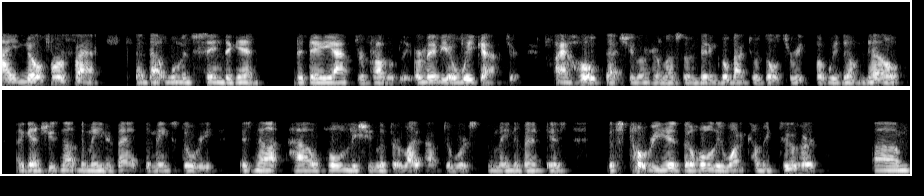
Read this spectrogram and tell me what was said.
I know for a fact that that woman sinned again the day after, probably, or maybe a week after. I hope that she learned her lesson and didn't go back to adultery, but we don't know. Again, she's not the main event. The main story is not how holy she lived her life afterwards. The main event is the story is the Holy One coming to her. Um,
